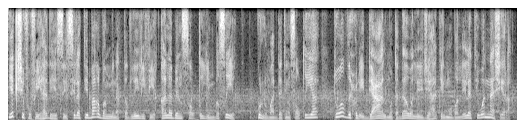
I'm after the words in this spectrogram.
يكشف في هذه السلسلة بعضا من التضليل في قالب صوتي بسيط. كل مادة صوتية توضح الادعاء المتداول للجهات المضللة والناشرة.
